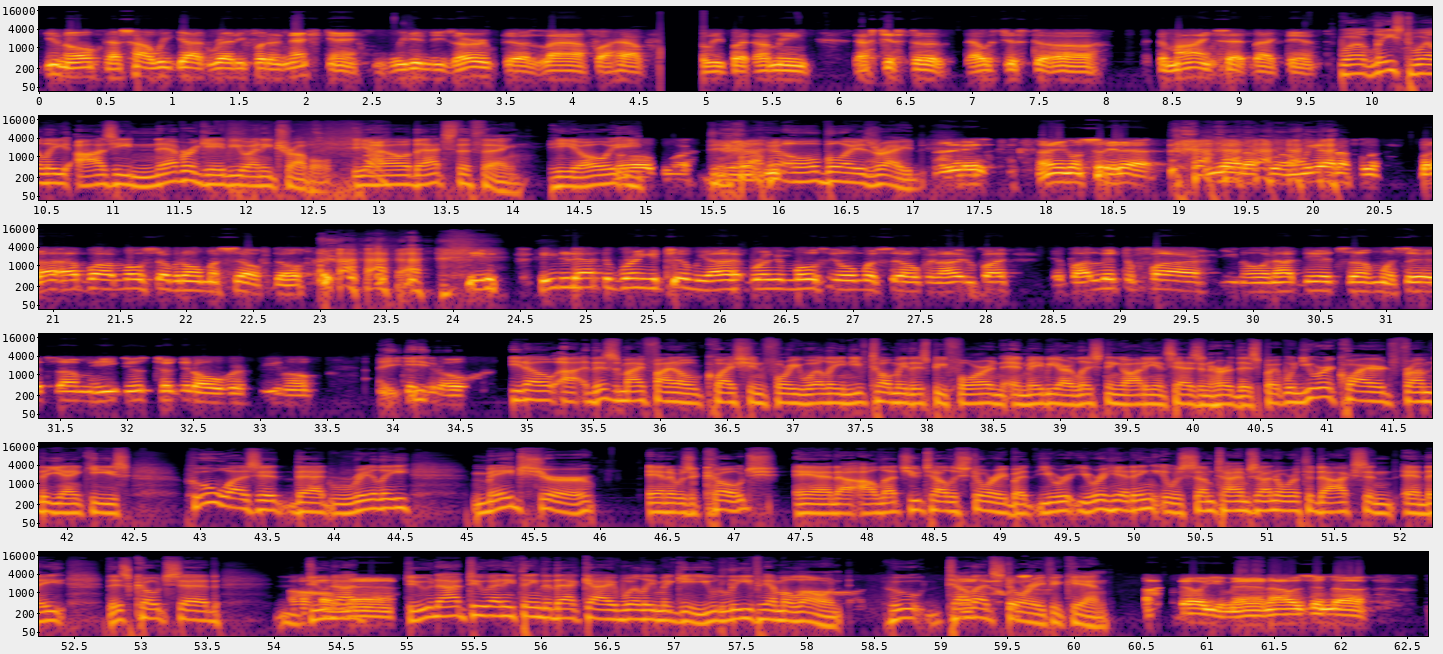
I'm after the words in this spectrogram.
You know, that's how we got ready for the next game. We didn't deserve to laugh or have really, but I mean, that's just the that was just the uh, the mindset back then. Well, at least Willie Ozzie never gave you any trouble. You know, that's the thing. He always. Oh boy, oh boy, is right. I ain't, I ain't gonna say that. We had a fun. We had a fun. But I, I bought most of it on myself, though. he he didn't have to bring it to me. I bring it mostly on myself. And I if I if I lit the fire, you know, and I did something or said something, he just took it over. You know, he took it over. You know, uh, this is my final question for you, Willie, and you've told me this before, and, and maybe our listening audience hasn't heard this, but when you were acquired from the Yankees, who was it that really made sure? And it was a coach, and I'll let you tell the story. But you were you were hitting. It was sometimes unorthodox, and and they this coach said, "Do Oh, not man. do not do anything to that guy, Willie McGee. You leave him alone." Who tell that story if you can? I tell you, man, I was in. Uh,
